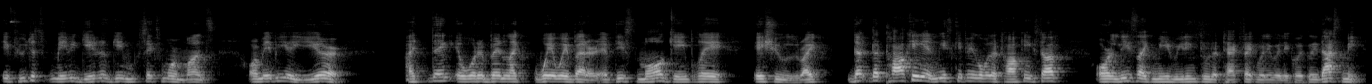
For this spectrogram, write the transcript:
if you just maybe gave this game six more months or maybe a year, I think it would have been like way way better. If these small gameplay issues, right? the, the talking and me skipping over the talking stuff, or at least like me reading through the text like really, really quickly. That's me,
